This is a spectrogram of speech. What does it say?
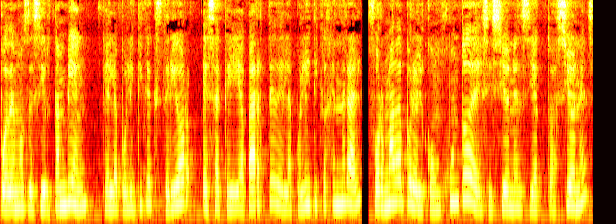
Podemos decir también que la política exterior es aquella parte de la política general formada por el conjunto de decisiones y actuaciones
